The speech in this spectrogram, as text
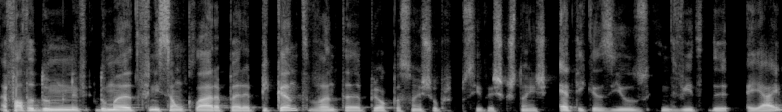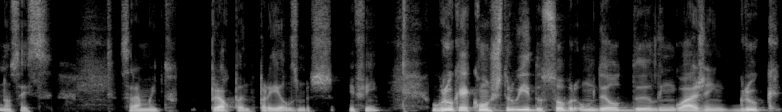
a falta de, um, de, uma definição clara para picante levanta preocupações sobre possíveis questões éticas e uso indevido de AI. Não sei se será muito preocupante para eles, mas enfim. O Grook é construído sobre o modelo de linguagem Grook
